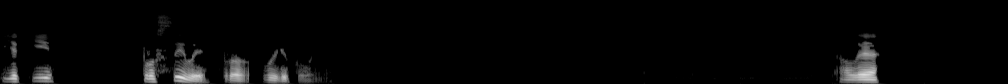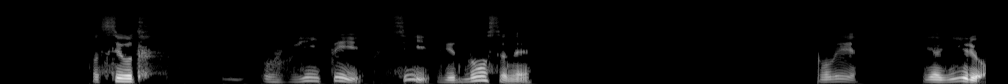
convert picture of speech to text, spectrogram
які просили про вилікування. Але оці от війти в ці відносини, коли я вірю,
